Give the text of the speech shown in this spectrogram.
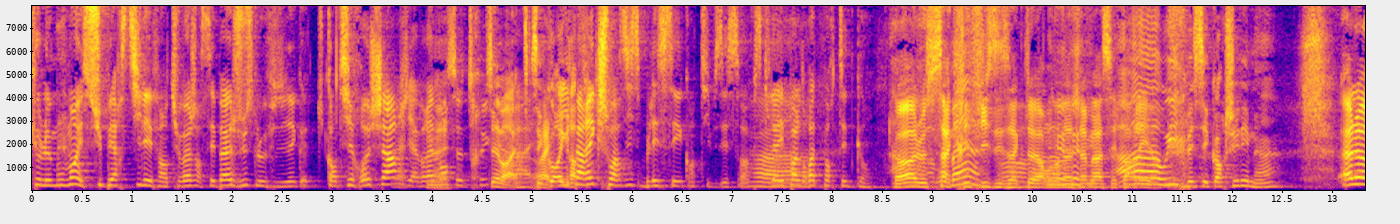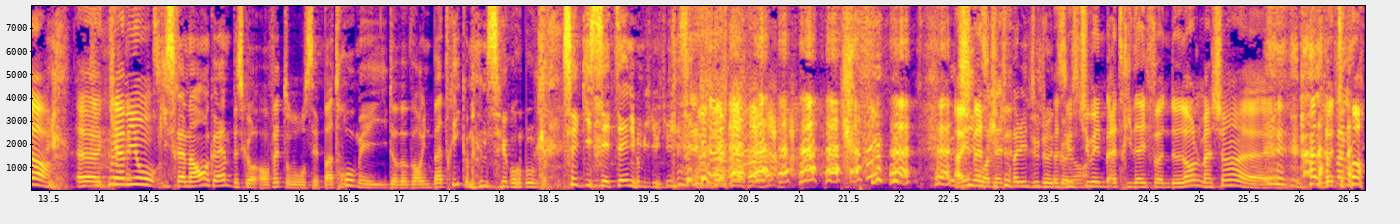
que le mouvement est super stylé. Enfin, tu vois, genre c'est pas juste le fusil. Quand il recharge, il y a vraiment Ouais. ce truc. C'est vrai, euh, c'est Il chorégraphique. paraît que Schwarzy se blessait quand il faisait ça, parce qu'il avait pas le droit de porter de gants. Ah, le sacrifice des acteurs, on en a jamais assez parlé. Ah oui, il devait s'écorcher les mains. Alors, euh, camion. Ce qui serait marrant quand même, parce qu'en fait on sait pas trop, mais ils doivent avoir une batterie quand même ces robots. C'est qu'ils s'éteignent au milieu du Ah oui, parce cache pas du tout John Parce que si tu mets une batterie d'iPhone dedans, le machin, euh, le temps,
